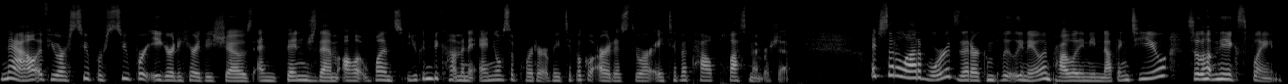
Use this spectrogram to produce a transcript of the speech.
Now, if you are super, super eager to hear these shows and binge them all at once, you can become an annual supporter of Atypical Artist through our Atypipal Plus membership. I just said a lot of words that are completely new and probably mean nothing to you, so let me explain.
